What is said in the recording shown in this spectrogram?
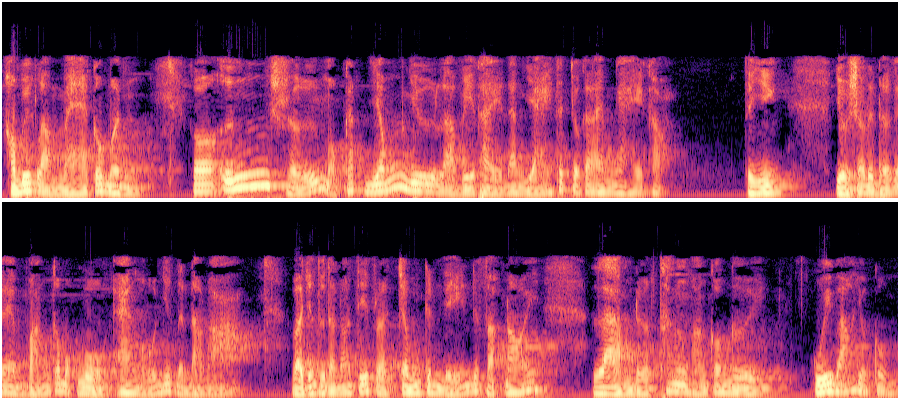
không biết là mẹ của mình có ứng xử một cách giống như là vị thầy đang giải thích cho các em nghe hay không. Tuy nhiên, dù sao đi nữa, các em vẫn có một nguồn an ủi nhất định nào đó và chúng tôi đã nói tiếp là trong kinh điển đức phật nói làm được thân phận con người quý báu vô cùng.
